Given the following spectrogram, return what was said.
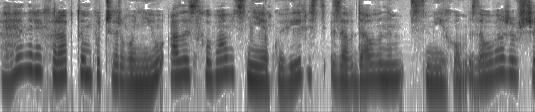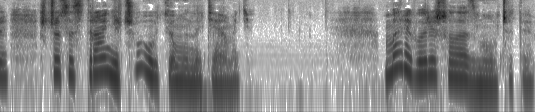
Генріх раптом почервонів, але сховав зніяковілість завдаваним сміхом, зауваживши, що сестра нічого у цьому не тямить. Мері вирішила змовчати.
